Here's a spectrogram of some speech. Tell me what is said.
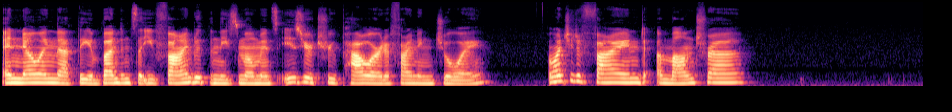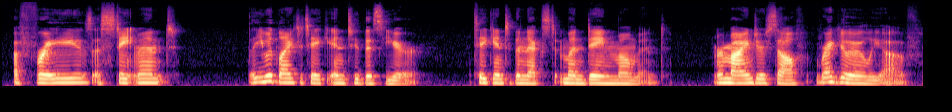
and knowing that the abundance that you find within these moments is your true power to finding joy, I want you to find a mantra a phrase, a statement that you would like to take into this year, take into the next mundane moment. Remind yourself regularly of.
